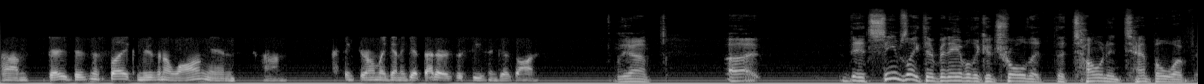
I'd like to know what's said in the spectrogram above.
um, very businesslike, moving along, and um, I think they're only going to get better as the season goes on. Yeah. Uh, it seems like they've been able to control the, the tone and tempo of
